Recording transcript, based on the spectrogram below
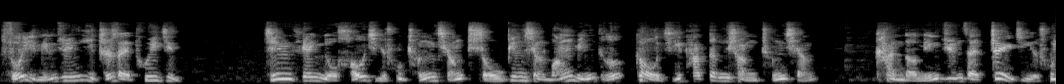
所以明军一直在推进。今天有好几处城墙守兵向王明德告急，他登上城墙，看到明军在这几处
